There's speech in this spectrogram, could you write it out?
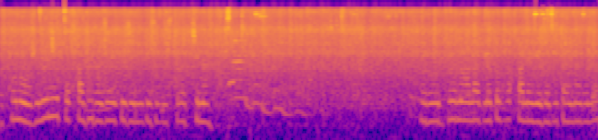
এখন ওগুলো নিয়ে পোকা ধরে যায়, কি জানি কিছু বুঝতে পারছি না। রৌদ্র না লাগলে তো পোকা লেগে যাবে, তাই না বলে?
